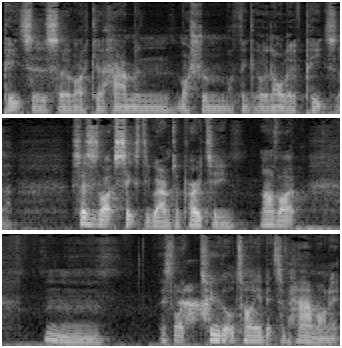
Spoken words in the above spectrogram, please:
pizzas, so like a ham and mushroom, I think, or an olive pizza. It says it's like sixty grams of protein, and I was like, hmm, it's like two little tiny bits of ham on it,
